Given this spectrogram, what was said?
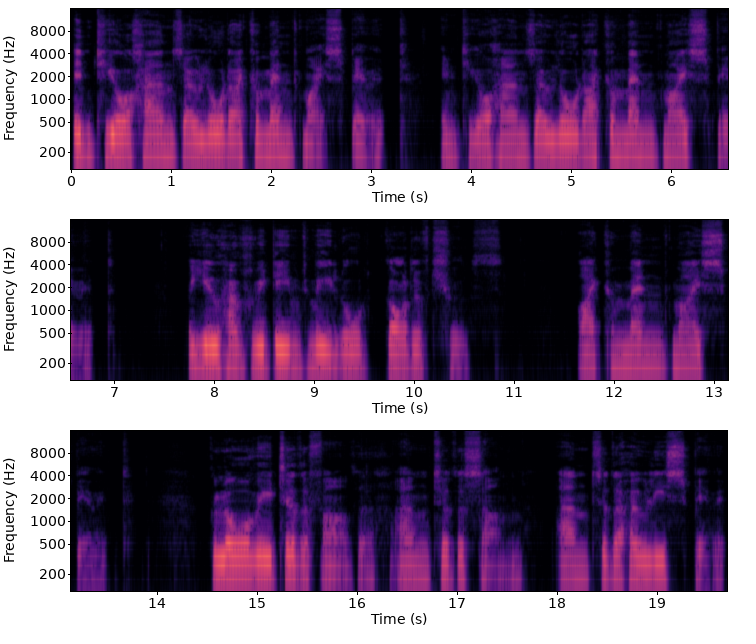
Into your hands, O Lord, I commend my spirit. Into your hands, O Lord, I commend my spirit. For you have redeemed me, Lord God of truth. I commend my spirit. Glory to the Father, and to the Son, and to the Holy Spirit.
